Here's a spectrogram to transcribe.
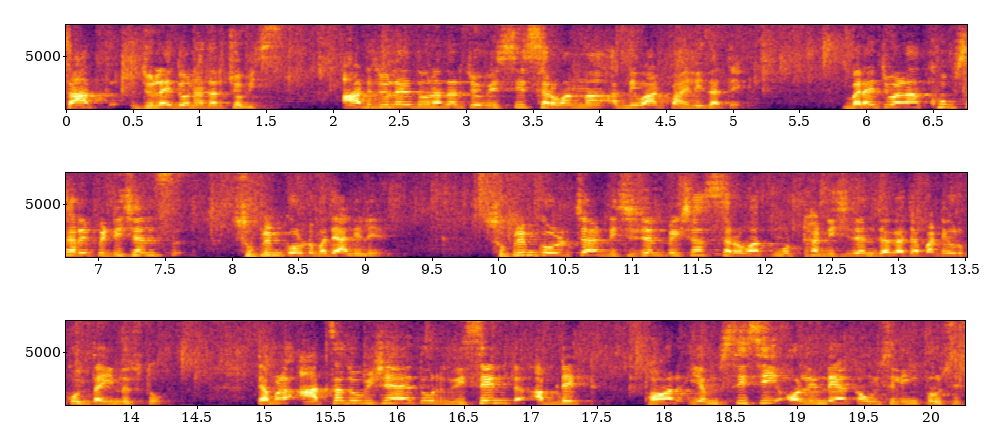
सात जुलै दोन हजार चोवीस. आठ जुलै दोन हजार चोवीसची सर्वांना अगदी वाट पाहिली जाते. बऱ्याच वेळा खूप सारे पिटिशन्स सुप्रीम कोर्टमध्ये आलेले आहे सुप्रीम कोर्टच्या डिसिजनपेक्षा सर्वात मोठा डिसिजन जगाच्या पाठीवर कोणताही नसतो. त्यामुळे आजचा जो विषय आहे तो recent update for M C C all India counselling process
